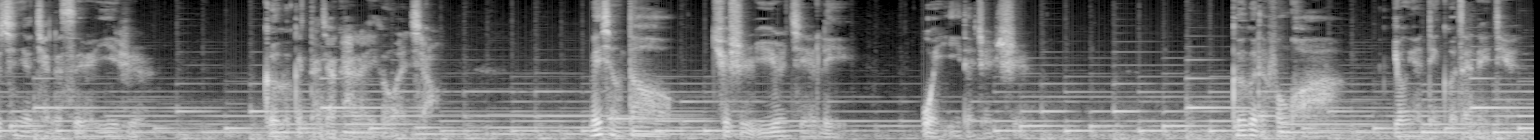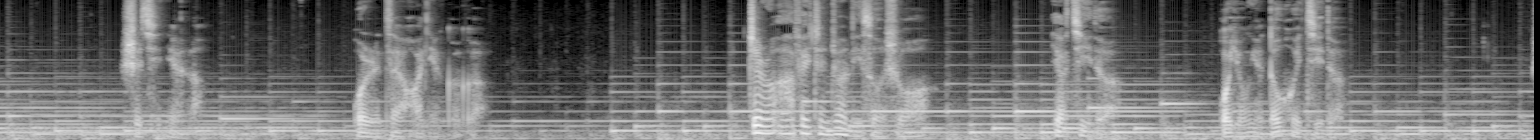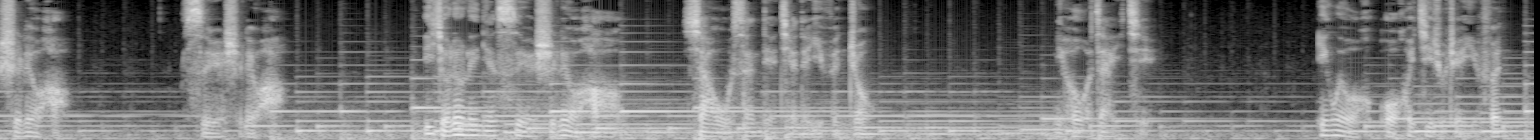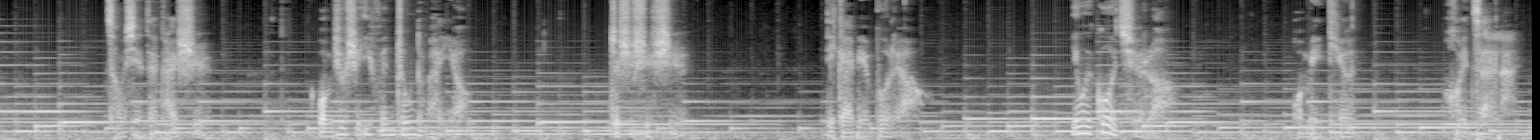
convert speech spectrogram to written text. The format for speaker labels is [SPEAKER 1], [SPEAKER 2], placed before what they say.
[SPEAKER 1] 十七年前的四月一日，哥哥跟大家开了一个玩笑，没想到却是愚人节里唯一的真实。哥哥的风华永远定格在那天。十七年了，我仍在怀念哥哥。正如《阿飞正传》里所说：“要记得，我永远都会记得。”十六号，四月十六号，一九六零年四月十六号下午三点前的一分钟，你和我在一起，因为我我会记住这一分。从现在开始，我们就是一分钟的朋友，这是事实，你改变不了，因为过去了，我明天。会再来。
